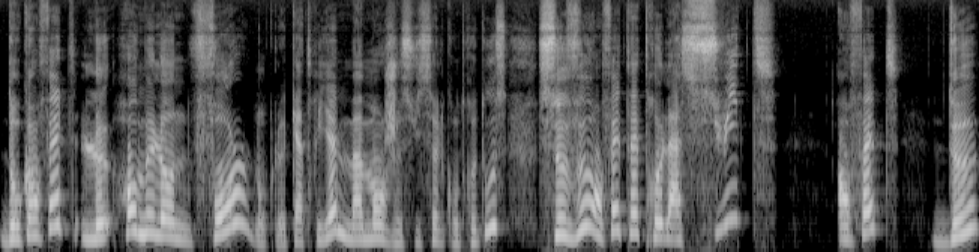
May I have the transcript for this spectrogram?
Donc en fait, le Home Alone 4, donc le quatrième, Maman, je suis seul contre tous, se veut en fait être la suite, en fait, de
